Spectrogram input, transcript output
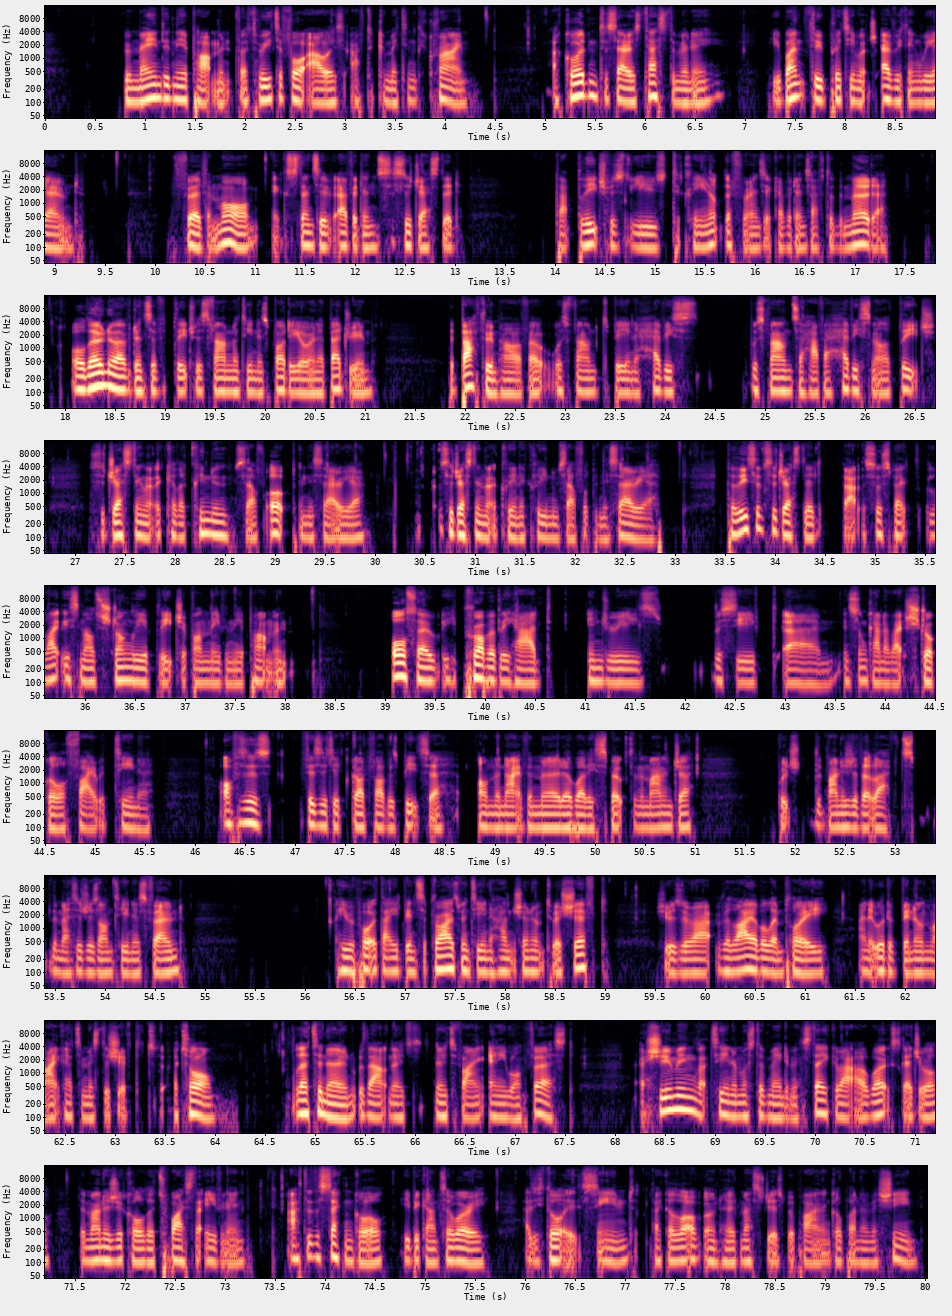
remained in the apartment for three to four hours after committing the crime. According to Sarah's testimony, he went through pretty much everything we owned. Furthermore, extensive evidence suggested that bleach was used to clean up the forensic evidence after the murder. Although no evidence of bleach was found on Tina's body or in her bedroom, the bathroom, however, was found to be in a heavy was found to have a heavy smell of bleach, suggesting that the killer cleaned himself up in this area suggesting that a cleaner cleaned himself up in this area. Police have suggested that the suspect likely smelled strongly of bleach upon leaving the apartment. Also, he probably had injuries received um, in some kind of like struggle or fight with Tina. Officers visited Godfather's Pizza on the night of the murder where they spoke to the manager, which the manager that left the messages on Tina's phone. He reported that he'd been surprised when Tina hadn't shown up to a shift. She was a reliable employee and it would have been unlike her to miss the shift at all, let alone without not- notifying anyone first. Assuming that Tina must have made a mistake about her work schedule, the manager called her twice that evening. After the second call, he began to worry, as he thought it seemed like a lot of unheard messages were piling up on her machine.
